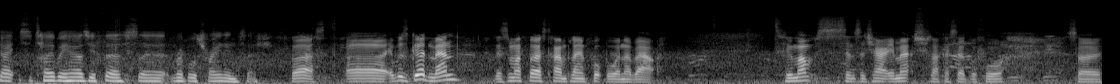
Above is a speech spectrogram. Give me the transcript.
Okay, so Toby, how's your first uh, Rebel training session? First, uh, it was good, man. This is my first time playing football in about two months since the charity match, like I said before. So,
